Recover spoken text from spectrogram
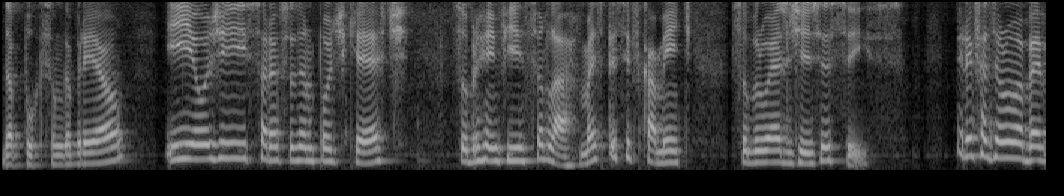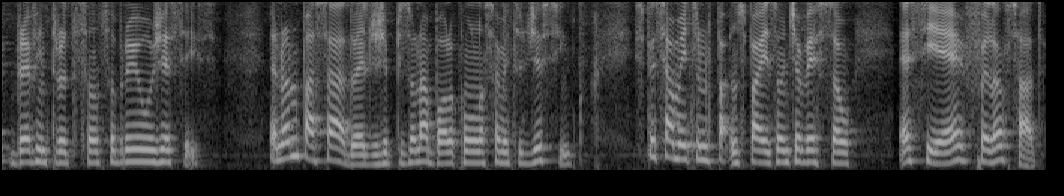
da PUC São Gabriel e hoje estaremos fazendo um podcast sobre reenvio em celular, mais especificamente sobre o LG G6. Irei fazer uma breve introdução sobre o G6. No ano passado, o LG pisou na bola com o lançamento do G5, especialmente nos países onde a versão SE foi lançada.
